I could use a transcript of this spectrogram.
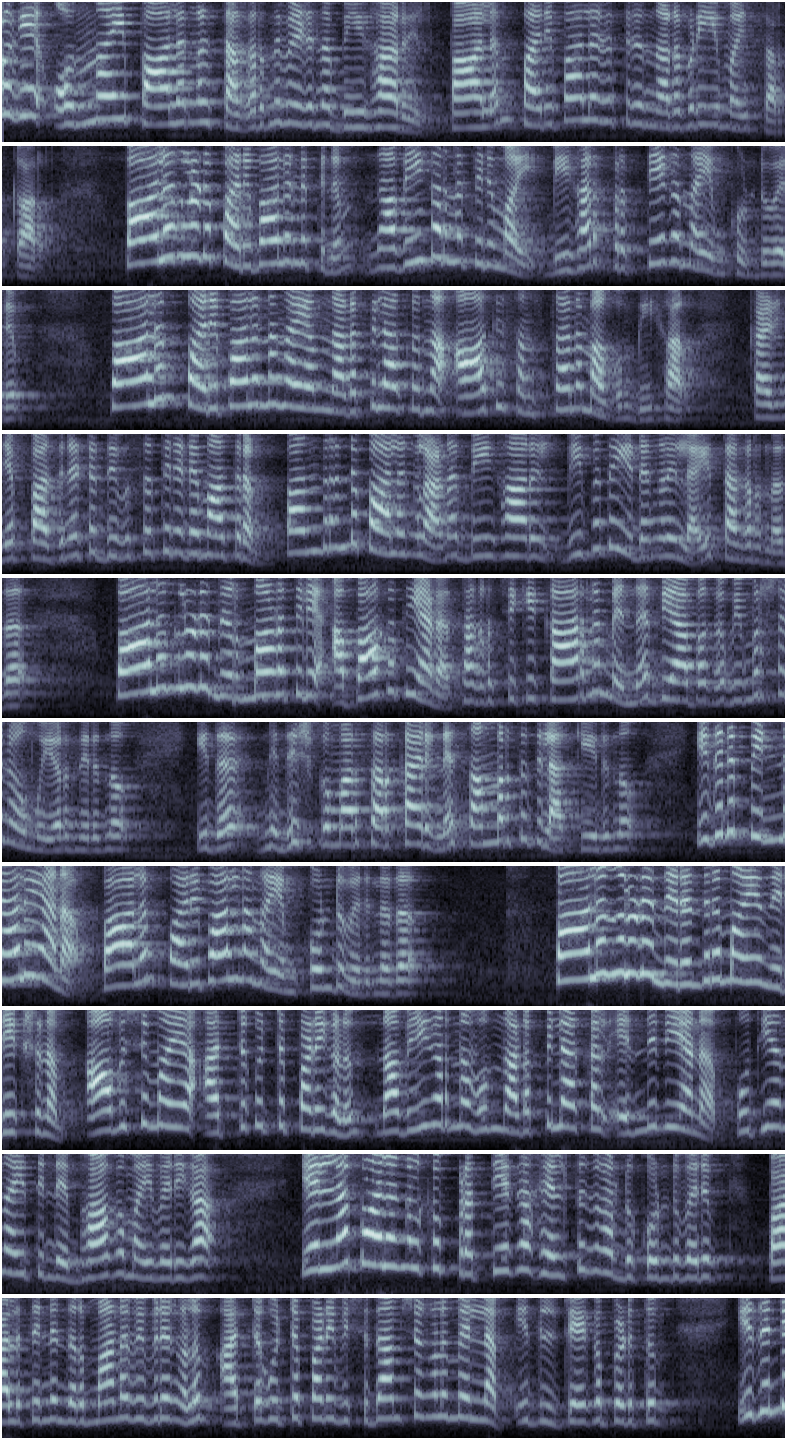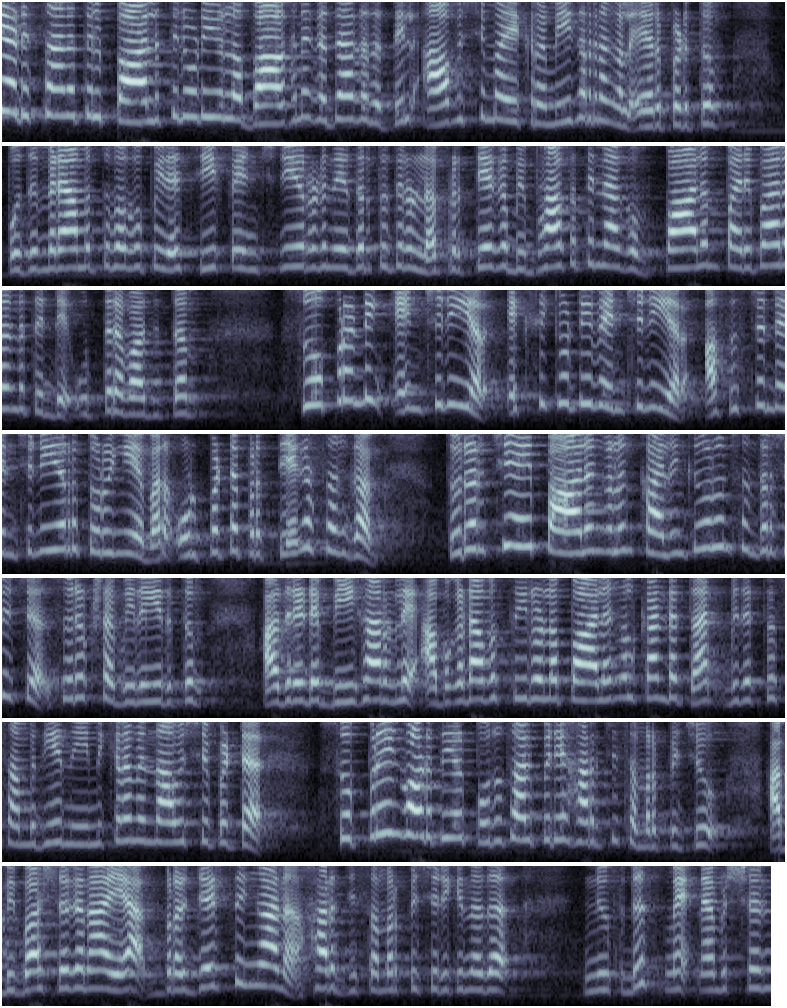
പുറകെ ഒന്നായി പാലങ്ങൾ തകർന്നു വീഴുന്ന ബീഹാറിൽ പാലം പരിപാലനത്തിന് നടപടിയുമായി സർക്കാർ. പാലങ്ങളുടെ പരിപാലനത്തിനും നവീകരണത്തിനുമായി ബീഹാർ പ്രത്യേക നയം കൊണ്ടുവരും. പാലം പരിപാലന നയം നടപ്പിലാക്കുന്ന ആദ്യ സംസ്ഥാനമാകും ബീഹാർ. കഴിഞ്ഞ പതിനെട്ട് ദിവസത്തിനിടെ മാത്രം പന്ത്രണ്ട് പാലങ്ങളാണ് ബീഹാറിൽ വിവിധയിടങ്ങളിലായി തകർന്നത്. പാലങ്ങളുടെ നിർമ്മാണത്തിലെ അപാകതയാണ് തകർച്ചയ്ക്ക് കാരണമെന്ന് വ്യാപക വിമർശനവും ഉയർന്നിരുന്നു. ഇത് നിതീഷ് കുമാർ സർക്കാരിനെ സമ്മർദ്ദത്തിലാക്കിയിരുന്നു. ഇതിന് പിന്നാലെയാണ് പാലം പരിപാലന നയം കൊണ്ടുവരുന്നത്. പാലങ്ങളുടെ നിരന്തരമായ നിരീക്ഷണം ആവശ്യമായ അറ്റകുറ്റപ്പണികളും നവീകരണവും നടപ്പിലാക്കൽ എന്നിവയാണ് പുതിയ നയത്തിന്റെ ഭാഗമായി വരിക. എല്ലാ പാലങ്ങൾക്കും പ്രത്യേക ഹെൽത്ത് കാർഡ് കൊണ്ടുവരും. പാലത്തിന്റെ നിർമ്മാണ വിവരങ്ങളും അറ്റകുറ്റപ്പണി വിശദാംശങ്ങളും എല്ലാം ഇതിൽ രേഖപ്പെടുത്തും. ഇതിന്റെ അടിസ്ഥാനത്തിൽ പാലത്തിലൂടെയുള്ള വാഹന ഗതാഗതത്തിൽ ആവശ്യമായ ക്രമീകരണങ്ങൾ ഏർപ്പെടുത്തും. പൊതുമരാമത്ത് വകുപ്പിലെ ചീഫ് എഞ്ചിനീയറുടെ നേതൃത്വത്തിലുള്ള പ്രത്യേക വിഭാഗത്തിനാകും പാലം പരിപാലനത്തിന്റെ ഉത്തരവാദിത്തം. Superintending engineer executive engineer assistant engineer തുടങ്ങിയവർ ഉൾപ്പെട്ട പ്രത്യേക സംഘം തുടർച്ചയായി പാലങ്ങളും കലിങ്കുകളും സന്ദർശിച്ച് സുരക്ഷ വിലയിരുത്തും. അതിനിടെ ബീഹാറിലെ അപകടാവസ്ഥയിലുള്ള പാലങ്ങൾ കണ്ടെത്താൻ വിദഗ്ധ സമിതിയെ നിയമിക്കണമെന്നാവശ്യപ്പെട്ട് സുപ്രീം കോടതിയിൽ പൊതു താൽപര്യ ഹർജി സമർപ്പിച്ചു. അഭിഭാഷകനായ ബ്രജേഷ് സിംഗ് ആണ് ഹർജി സമർപ്പിച്ചിരിക്കുന്നത്. News desk മെഗ്നവിഷൻ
